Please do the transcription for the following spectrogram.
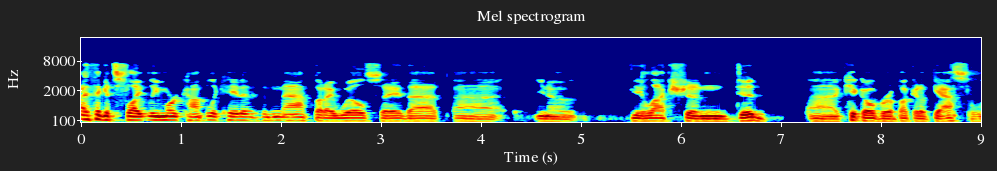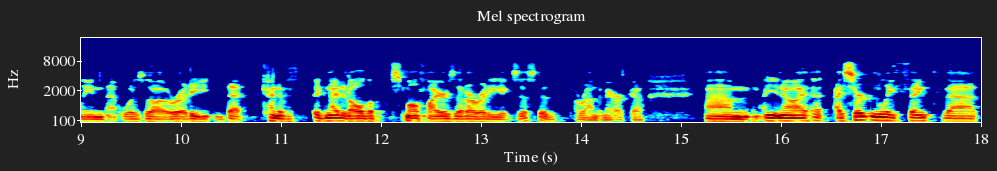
I think it's slightly more complicated than that, but I will say that uh, you know the election did uh, kick over a bucket of gasoline that was already that kind of ignited all the small fires that already existed around America. Um, you know, I, I, certainly think that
